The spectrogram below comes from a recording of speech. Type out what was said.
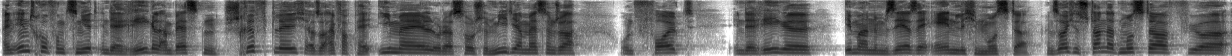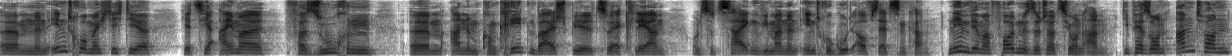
Ein Intro funktioniert in der Regel am besten schriftlich, also einfach per E-Mail oder Social Media Messenger und folgt in der Regel immer einem sehr, sehr ähnlichen Muster. Ein solches Standardmuster für ähm, ein Intro möchte ich dir jetzt hier einmal versuchen, ähm, an einem konkreten Beispiel zu erklären und zu zeigen, wie man ein Intro gut aufsetzen kann. Nehmen wir mal folgende Situation an. Die Person Anton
